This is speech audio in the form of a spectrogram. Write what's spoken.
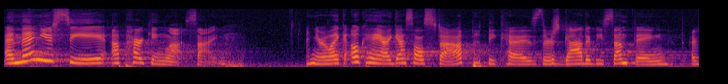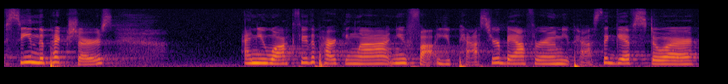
And then you see a parking lot sign. And you're like, okay, I guess I'll stop because there's got to be something. I've seen the pictures. And you walk through the parking lot and you, you pass your bathroom, you pass the gift store,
